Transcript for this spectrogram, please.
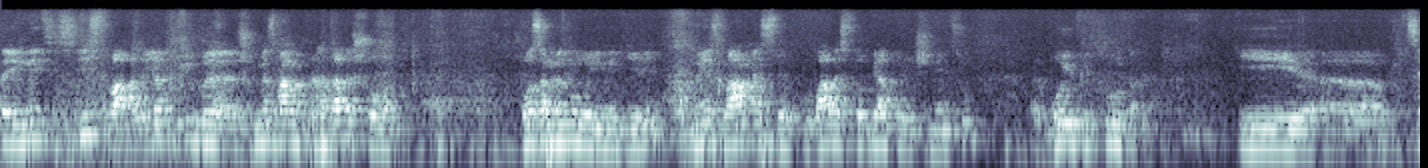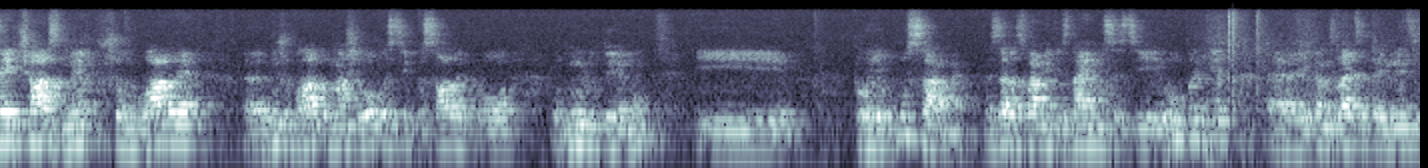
таємниці слідства, але я хотів би, щоб ми з вами пригадали, що поза минулої неділі ми з вами святкували 105-ту річницю бою під крутами. І е, в цей час ми вшанували е, дуже багато в нашій області писали про одну людину. І про яку саме ми зараз з вами дізнаємося з цієї рубрики, е, яка називається Таємниці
